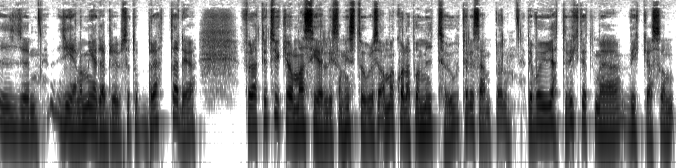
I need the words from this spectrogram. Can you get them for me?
i, genom mediebruset och berättar det. För att det tycker jag om man ser liksom historiskt, om man kollar på metoo till exempel. Det var ju jätteviktigt med vilka som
